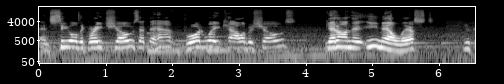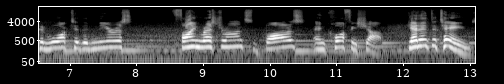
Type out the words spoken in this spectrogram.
and see all the great shows that they have, Broadway caliber shows. Get on the email list. You can walk to the nearest fine restaurants, bars, and coffee shop. Get entertained.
